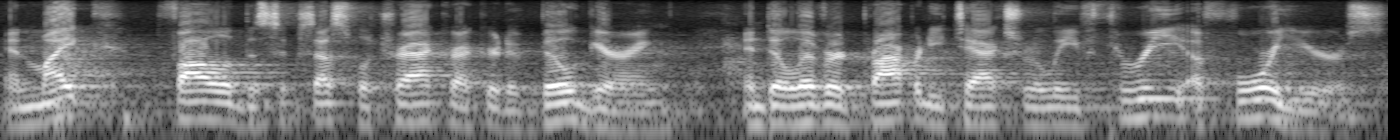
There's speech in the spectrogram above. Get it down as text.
and Mike followed the successful track record of Bill Gehring and delivered property tax relief three of four years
